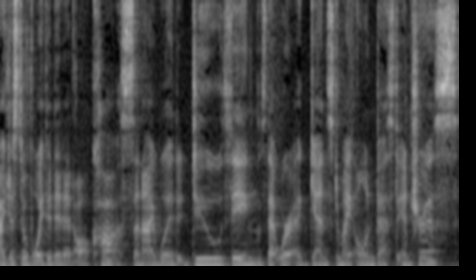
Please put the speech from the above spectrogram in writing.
I just avoided it at all costs. And I would do things that were against my own best interests.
